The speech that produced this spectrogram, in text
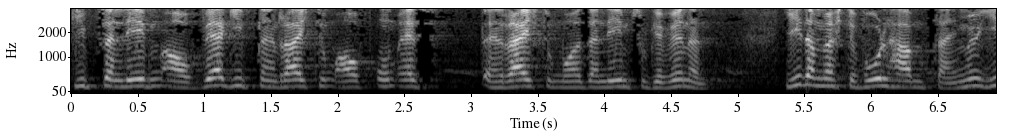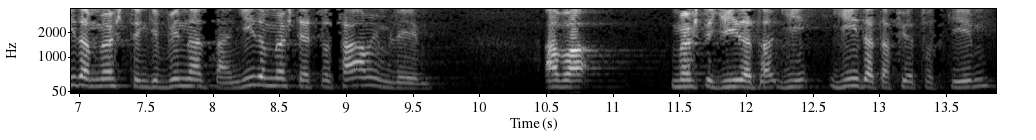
gibt sein Leben auf, wer gibt sein Reichtum auf, um es, ein Reichtum oder sein Leben zu gewinnen? Jeder möchte wohlhabend sein, jeder möchte ein Gewinner sein, jeder möchte etwas haben im Leben. Aber möchte jeder, jeder dafür etwas geben?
